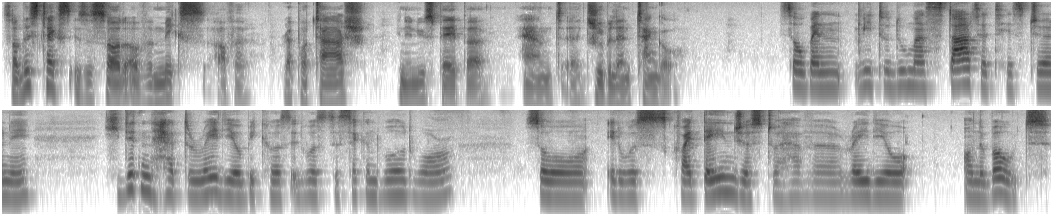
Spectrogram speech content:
So this text is a sort of a mix of a reportage in a newspaper and a jubilant tango. So when Vito Dumas started his journey, he didn't had the radio because it was the Second World War. So it was quite dangerous to have a radio on a boat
